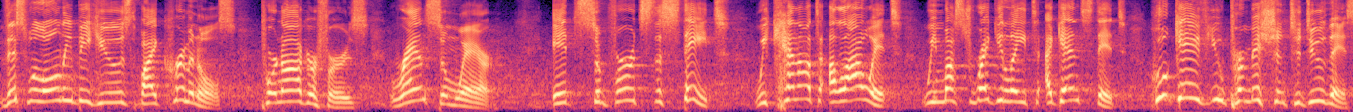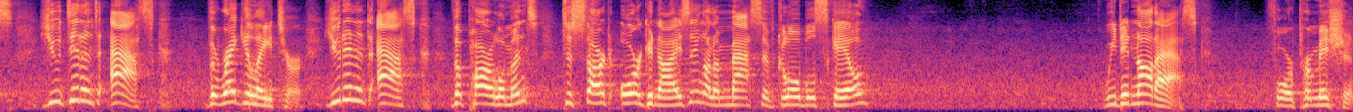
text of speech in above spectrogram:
this will only be used by criminals, pornographers, ransomware. It subverts the state. We cannot allow it. We must regulate against it. Who gave you permission to do this? You didn't ask the regulator. You didn't ask the parliament to start organizing on a massive global scale. We did not ask for permission.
